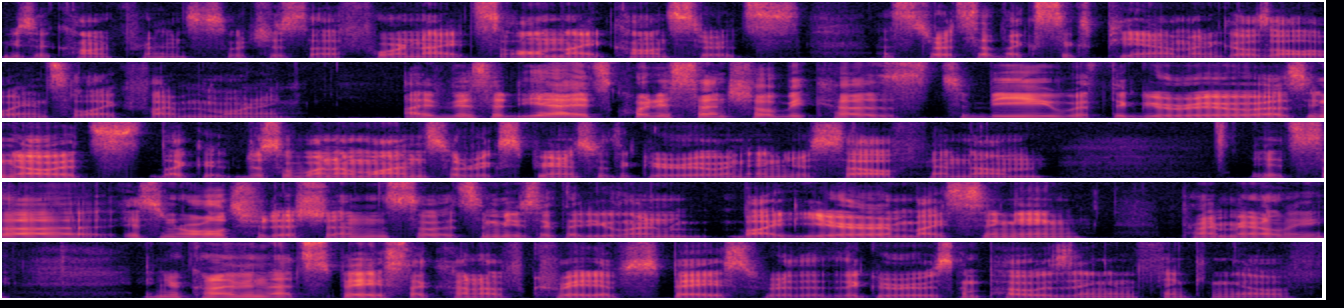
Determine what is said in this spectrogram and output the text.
Music Conference, which is uh, four nights, all night concerts. That starts at like 6 p.m. and it goes all the way until like 5 in the morning. I visit, yeah, it's quite essential because to be with the guru, as you know, it's like a, just a one-on-one sort of experience with the guru and, and yourself. And um, it's uh, it's an oral tradition, so it's a music that you learn by ear and by singing primarily. And you're kind of in that space, that kind of creative space where the, the guru is composing and thinking of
